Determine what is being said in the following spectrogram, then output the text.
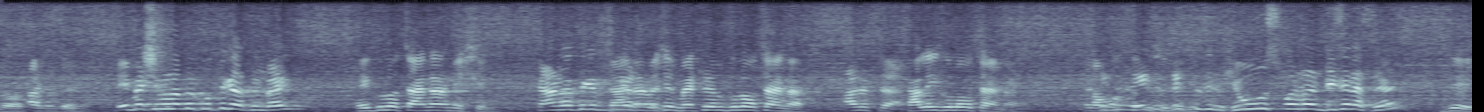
দেওয়া থাকে, আচ্ছা আচ্ছা। এই মেশিনগুলো আপনি কোথেকে আছেন ভাই? এগুলো চায়নার মেশিন কানাডা থেকে নিয়ে চায়নার আসছেন? মেশিন ম্যাটেরিয়ালগুলোও চায়নার আচ্ছা আচ্ছা। কালিগুলোও চায়না যে হিউজ পরিমাণ ডিজাইন আছে। জি।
